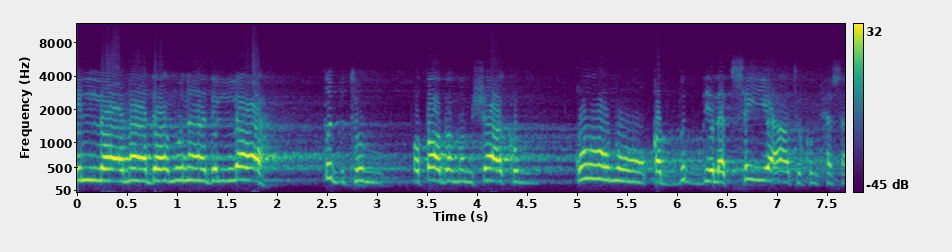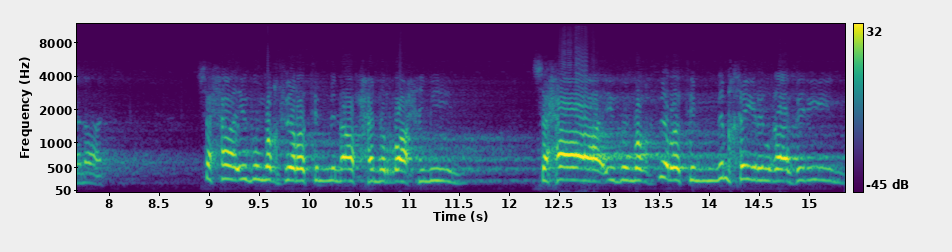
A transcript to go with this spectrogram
إلا نادى مناد الله طبتم وطاب ممشاكم قوموا قد بدلت سيئاتكم حسنات. سحائب مغفرة من أرحم الراحمين. سحائب مغفرة من خير الغافرين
